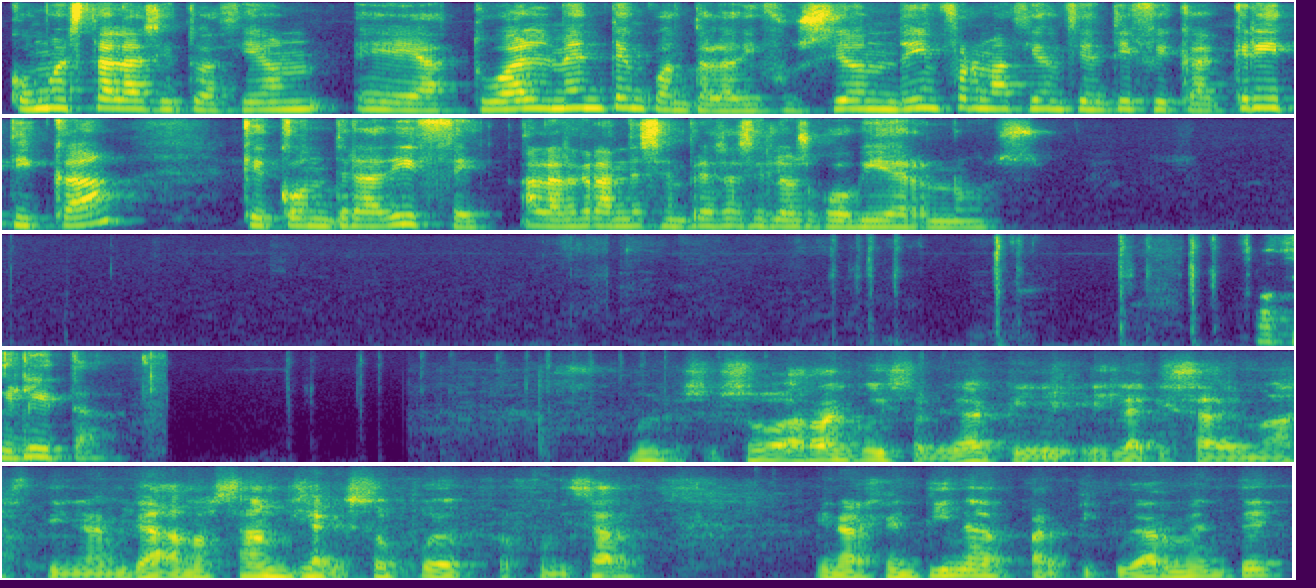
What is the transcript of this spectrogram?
¿cómo está la situación eh, actualmente en cuanto a la difusión de información científica crítica que contradice a las grandes empresas y los gobiernos? Facilita. Bueno, yo arranco y Soledad, que es la que sabe más, tiene una mirada más amplia que yo puedo profundizar. En Argentina, particularmente,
